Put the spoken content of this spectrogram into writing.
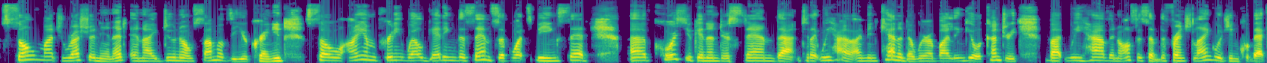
so much Russian in it, and I do know some of the Ukrainian, so I am pretty well getting the sense of what's being said. of course, you can understand that. Like we have, I'm in Canada, we're a bilingual country, but we have an office of of the French language in Quebec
